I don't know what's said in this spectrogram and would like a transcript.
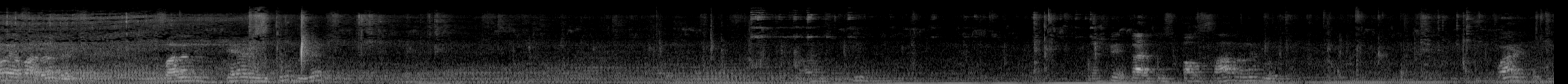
olha a varanda. Varanda enxerga em tudo, né? Acho que a principal sala, né? Quarto.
